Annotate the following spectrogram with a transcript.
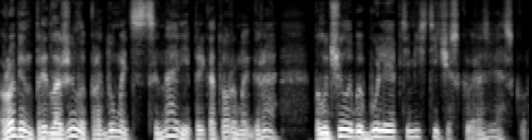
Робин предложила продумать сценарий, при котором игра получила бы более оптимистическую развязку.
